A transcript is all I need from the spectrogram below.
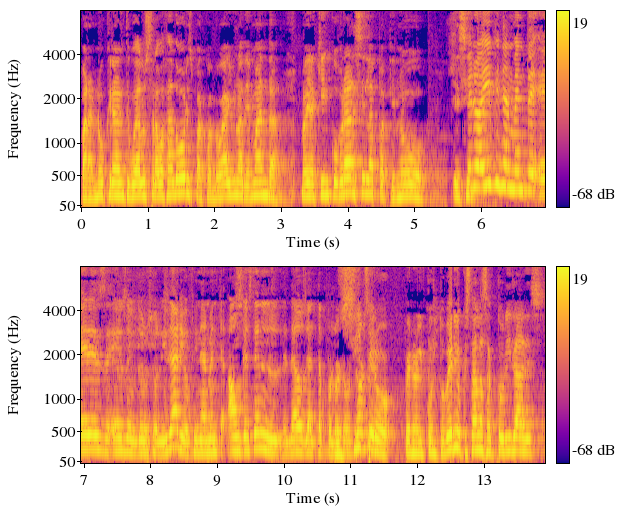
para no crear antigüedad a los trabajadores, para cuando hay una demanda no haya quien cobrársela, para que no... Pero ahí finalmente eres, eres deudor solidario, finalmente, aunque estén dados de alta por los pues sí, pero, pero en el contubernio que están las autoridades,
